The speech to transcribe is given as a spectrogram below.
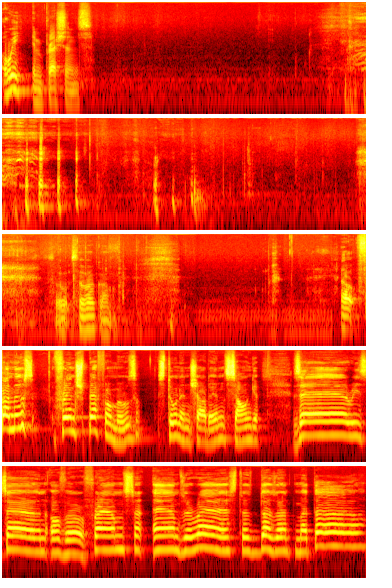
Oui. Impressions. Ça, ça va. Alors, famous French performers, Stone and Chardin, sang There is sun over France and the rest doesn't matter.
